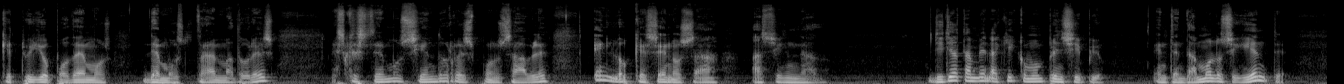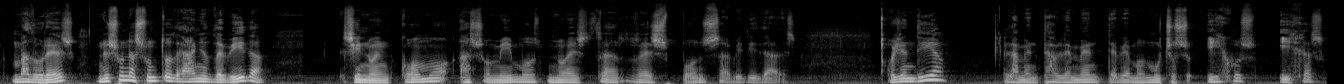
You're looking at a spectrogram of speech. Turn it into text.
que tú y yo podemos demostrar madurez es que estemos siendo responsables en lo que se nos ha asignado. Diría también aquí como un principio, entendamos lo siguiente, madurez no es un asunto de años de vida, sino en cómo asumimos nuestras responsabilidades. Hoy en día, lamentablemente, vemos muchos hijos, hijas,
